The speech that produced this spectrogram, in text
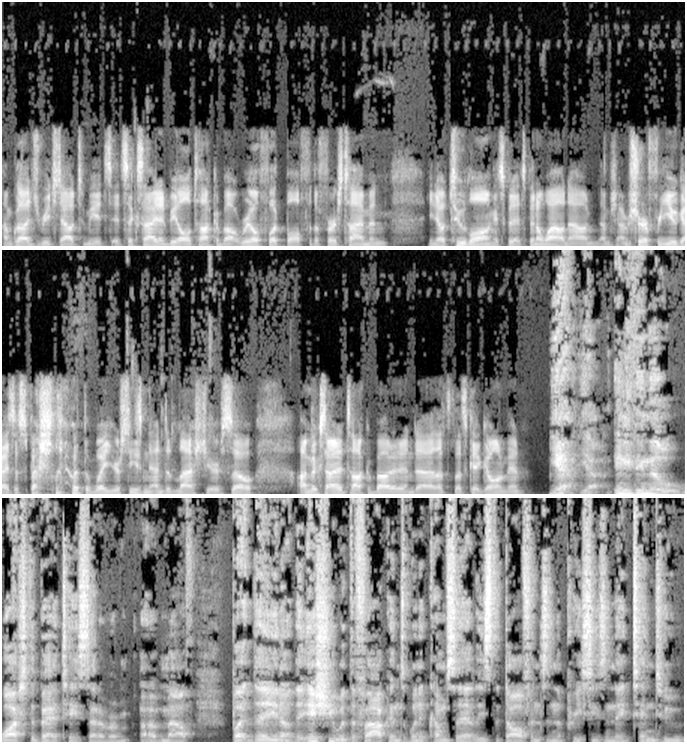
I'm glad you reached out to me. It's it's exciting to be able to talk about real football for the first time in you know too long. It's been it's been a while now, and I'm, I'm sure for you guys, especially with the way your season ended last year. So I'm excited to talk about it, and uh, let's let's get going, man. Yeah, yeah. Anything to wash the bad taste out of our, our mouth. But the you know the issue with the Falcons when it comes to at least the Dolphins in the preseason, they tend to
